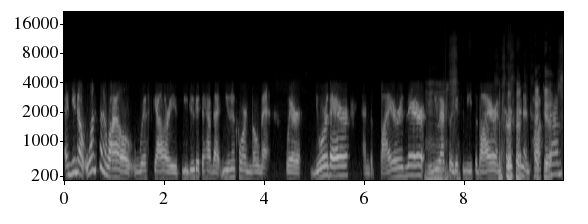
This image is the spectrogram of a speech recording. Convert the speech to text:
and you know, once in a while with galleries, you do get to have that unicorn moment where you're there and the buyer is there, and you mm. actually get to meet the buyer in person and talk yeah. to them.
